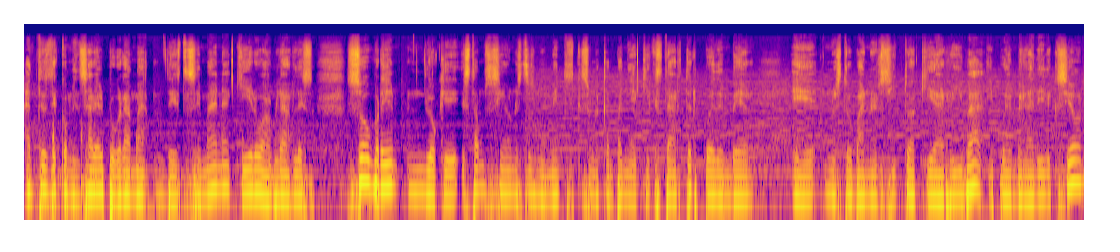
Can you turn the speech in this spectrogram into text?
antes de comenzar el programa de esta semana, quiero hablarles sobre lo que estamos haciendo en estos momentos, que es una campaña de Kickstarter. Pueden ver eh, nuestro bannercito aquí arriba y pueden ver la dirección.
